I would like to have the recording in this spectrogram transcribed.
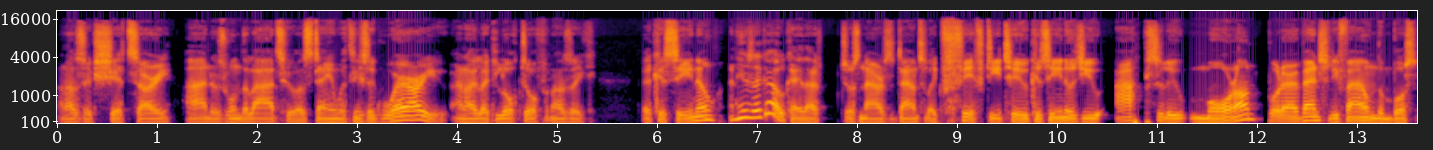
and I was like, "Shit, sorry." And it was one of the lads who I was staying with. He's like, "Where are you?" And I like looked up, and I was like, "A casino." And he was like, oh, "Okay, that just narrows it down to like fifty-two casinos." You absolute moron! But I eventually found them. But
